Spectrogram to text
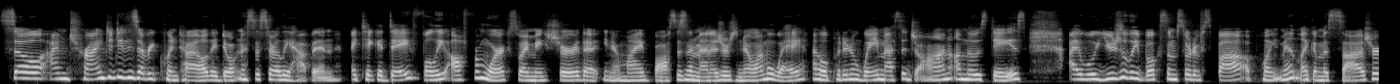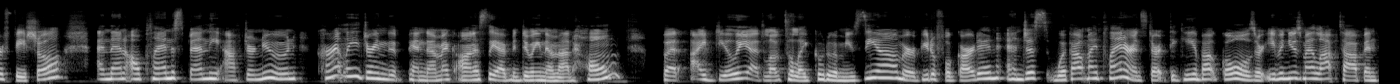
So I'm trying to do these every quintile. They don't necessarily happen. I take a day fully off from work. So I make sure that, you know, my bosses and managers know I'm away. I will put an away message on on those days. I will usually book some sort of spa appointment, like a massage or a facial. And then I'll plan to spend the afternoon. Currently during the pandemic, honestly, I've been doing them at home. But ideally, I'd love to like go to a museum or a beautiful garden and just whip out my planner and start thinking about goals or even use my laptop and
